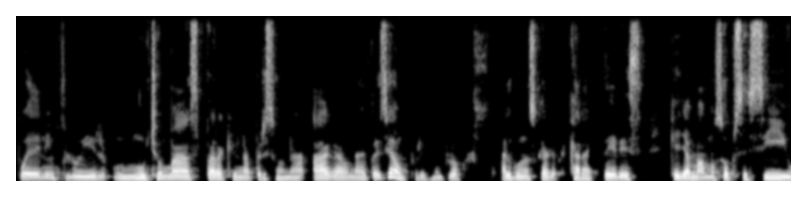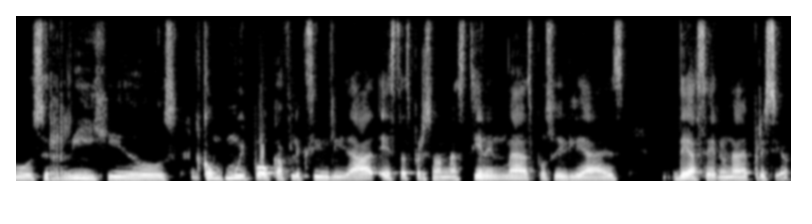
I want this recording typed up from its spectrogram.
pueden influir mucho más para que una persona haga una depresión. Por ejemplo, algunos caracteres que llamamos obsesivos, rígidos, con muy poca flexibilidad, estas personas tienen más posibilidades de hacer una depresión.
